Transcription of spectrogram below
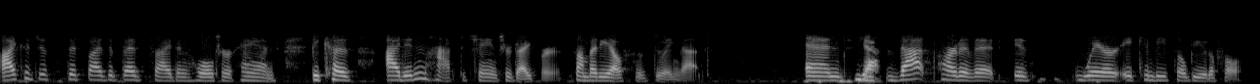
I could just sit by the bedside and hold her hand because I didn't have to change her diaper. Somebody else was doing that. And yeah. that part of it is where it can be so beautiful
